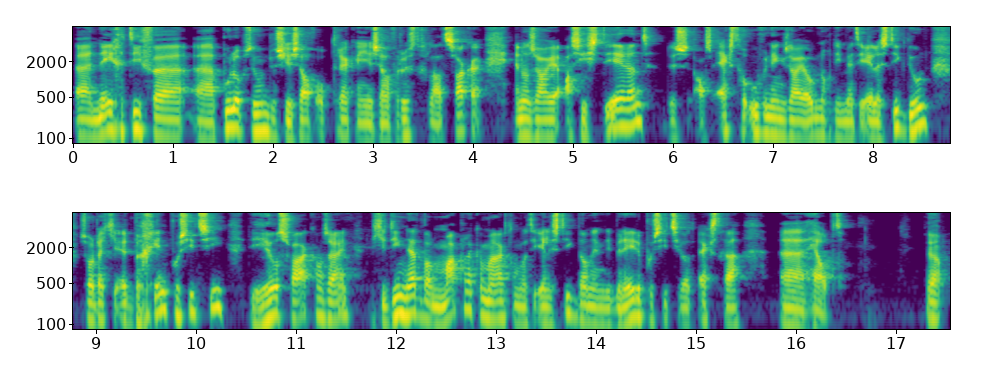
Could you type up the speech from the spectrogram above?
uh, negatieve uh, pull-ups doen, dus jezelf optrekken en jezelf rustig laten zakken. En dan zou je assisterend, dus als extra oefening zou je ook nog die met die elastiek doen, zodat je het beginpositie, die heel zwaar kan zijn, dat je die net wat makkelijker maakt, omdat die elastiek dan in die benedenpositie wat extra uh, helpt. Ja,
